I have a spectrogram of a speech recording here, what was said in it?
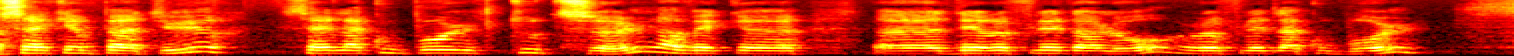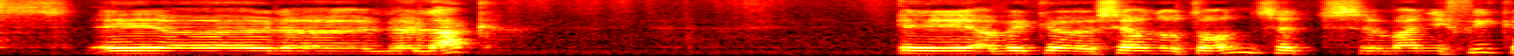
La cinquième peinture, c'est la coupole toute seule avec euh, euh, des reflets dans l'eau, reflets de la coupole, et euh, le, lac. Et avec, c'est en automne, c'est magnifique.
